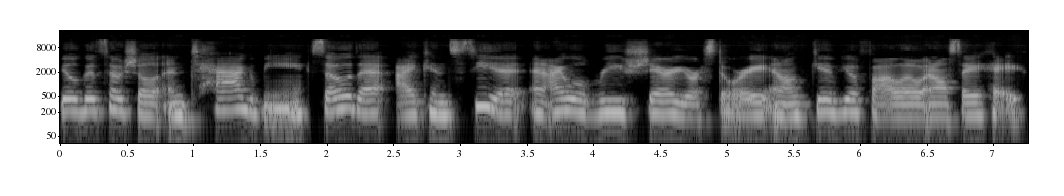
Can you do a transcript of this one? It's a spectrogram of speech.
Feel Good Social and tag me so that I can see it and I will reshare your story and I'll give you a follow and I'll say, hey,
